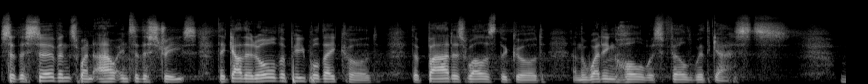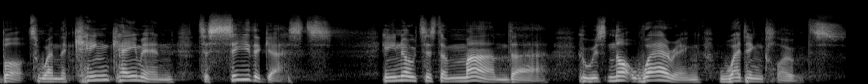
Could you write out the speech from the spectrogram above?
So the servants went out into the streets. They gathered all the people they could, the bad as well as the good, and the wedding hall was filled with guests. But when the king came in to see the guests, he noticed a man there who was not wearing wedding clothes.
